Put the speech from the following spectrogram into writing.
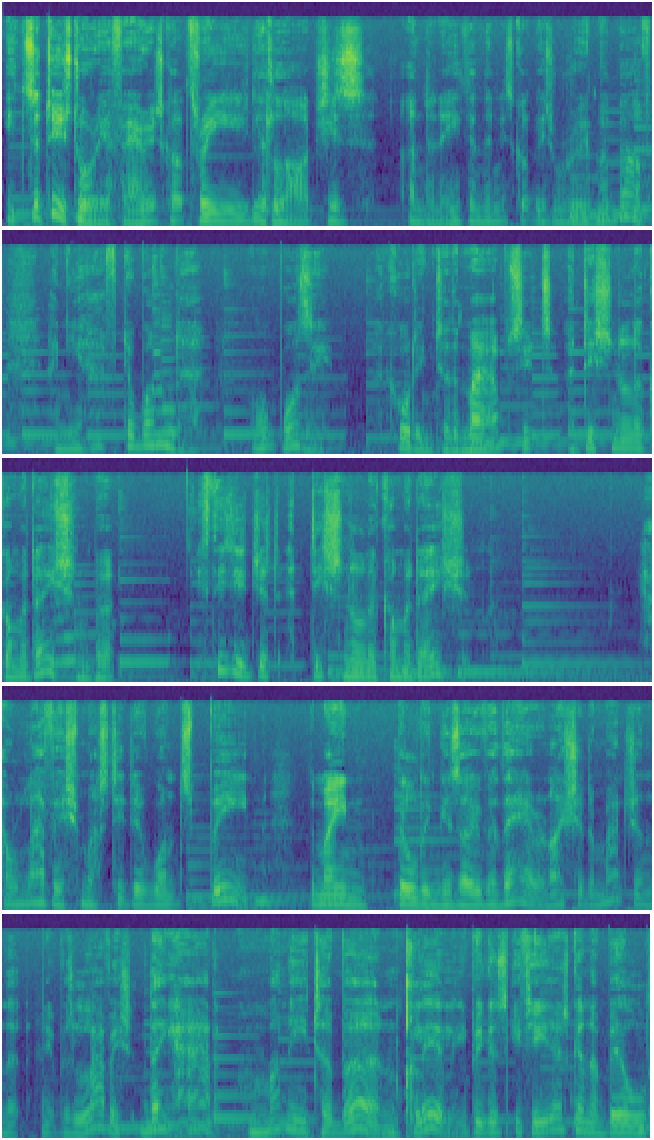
it's a two-storey affair. It's got three little arches underneath and then it's got this room above. And you have to wonder, what was it? According to the maps, it's additional accommodation, but if this is just additional accommodation, how lavish must it have once been? The main building is over there, and I should imagine that it was lavish. They had money to burn, clearly, because if you're just going to build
